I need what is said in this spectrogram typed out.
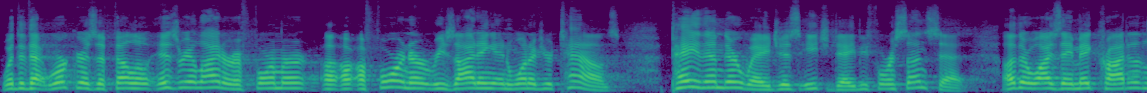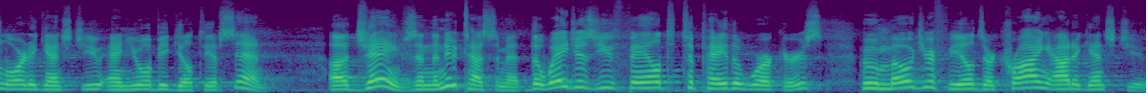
whether that worker is a fellow Israelite or a, former, a, a foreigner residing in one of your towns. Pay them their wages each day before sunset. Otherwise, they may cry to the Lord against you, and you will be guilty of sin. Uh, James in the New Testament, the wages you failed to pay the workers who mowed your fields are crying out against you.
